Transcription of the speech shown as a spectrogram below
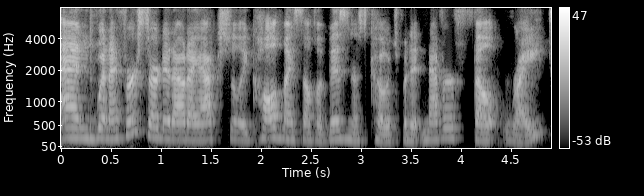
And when I first started out, I actually called myself a business coach, but it never felt right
